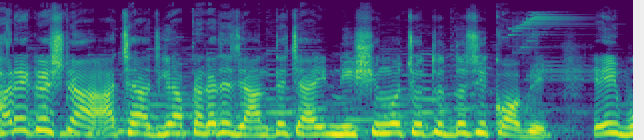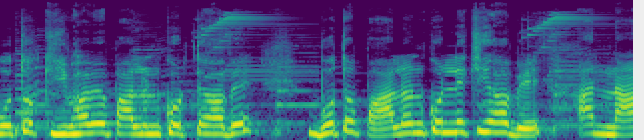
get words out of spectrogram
হরে কৃষ্ণা আচ্ছা আজকে আপনার কাছে জানতে চাই, নৃসিংহ চতুর্দশী কবে? এই ব্রত কীভাবে পালন করতে হবে? ব্রত পালন করলে কি হবে আর না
